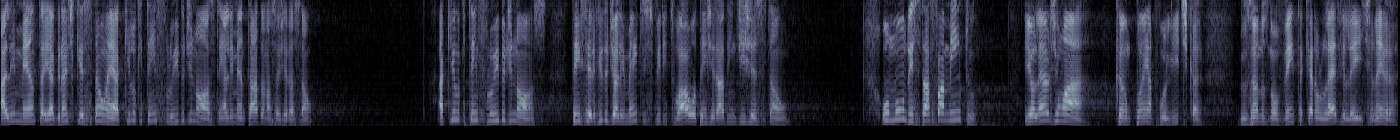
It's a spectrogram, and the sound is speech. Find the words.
alimenta, e a grande questão é: aquilo que tem fluído de nós tem alimentado a nossa geração? Aquilo que tem fluído de nós tem servido de alimento espiritual ou tem gerado indigestão? O mundo está faminto. E eu lembro de uma campanha política dos anos 90 que era o Leve Leite, lembra?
